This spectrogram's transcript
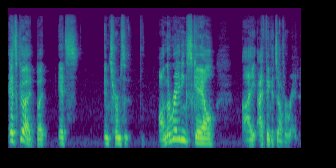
It's good, but it's in terms of on the rating scale, I I think it's overrated.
